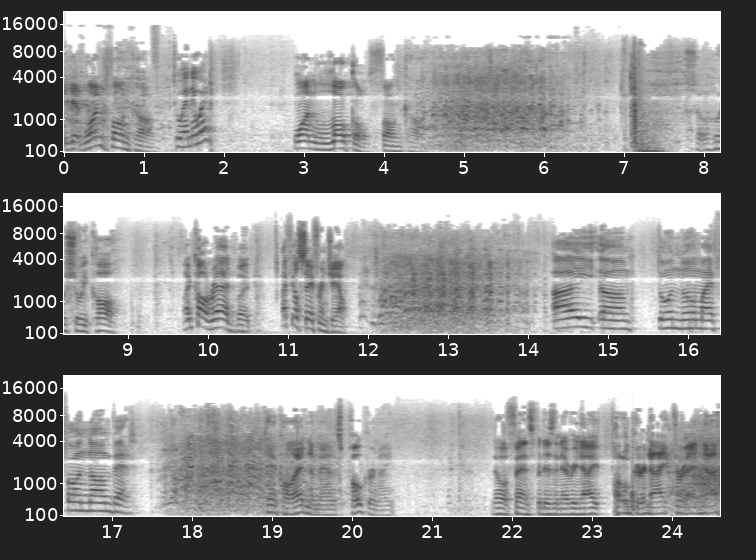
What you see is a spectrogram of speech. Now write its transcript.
You get one phone call, To anywhere? one local phone call. So who should we call? I'd call Red, but I feel safer in jail. I um don't know my phone number. Can't call Edna, man. It's poker night. No offense, but isn't every night poker night for Edna?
